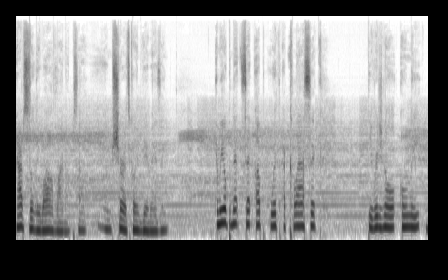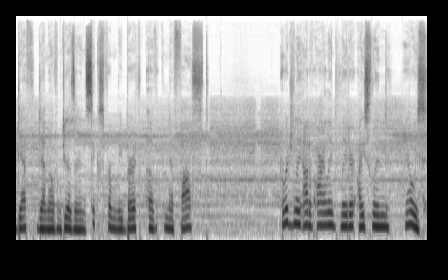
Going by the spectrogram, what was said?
absolutely wild lineup, so I'm sure it's going to be amazing. And we open that set up with a classic, the original Only Death demo from 2006 from Rebirth of Nefast. Originally out of Ireland, later Iceland. I always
